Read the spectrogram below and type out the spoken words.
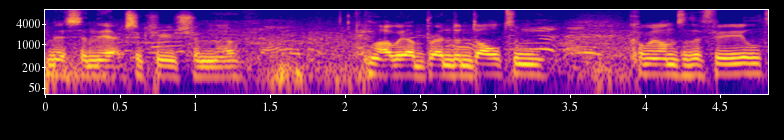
missing the execution though. Like we have Brendan Dalton coming onto the field.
